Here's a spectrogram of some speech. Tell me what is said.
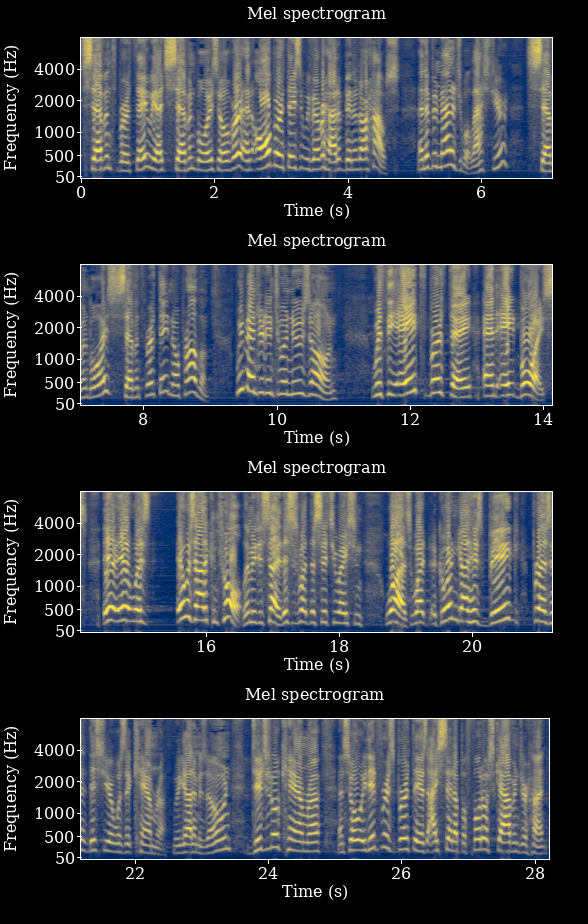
seventh birthday, we had seven boys over, and all birthdays that we've ever had have been at our house and have been manageable. Last year, Seven boys, seventh birthday, no problem. We've entered into a new zone with the eighth birthday and eight boys. It, it was it was out of control. Let me just tell you, this is what the situation was. What Gordon got his big present this year was a camera. We got him his own digital camera. And so what we did for his birthday is I set up a photo scavenger hunt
